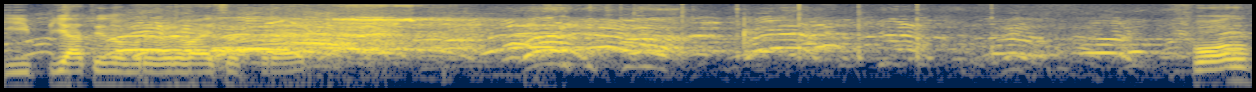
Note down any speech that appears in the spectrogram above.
І п'ятий номер виривається вперед. Фол.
